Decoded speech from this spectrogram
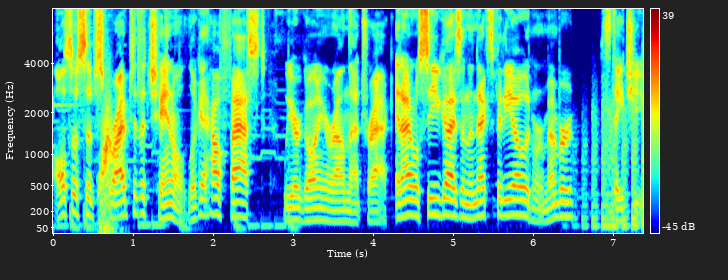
Also subscribe to the channel. Look at how fast we are going around that track. And I will see you guys in the next video, and remember, stay cheap.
